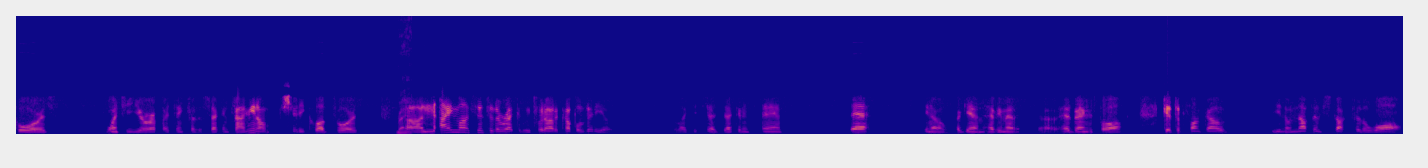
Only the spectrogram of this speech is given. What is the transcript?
tours, went to Europe, I think, for the second time. You know, shitty club tours. Right. Uh, nine months into the record, we put out a couple videos. Like you said, Decadence Dance. Eh, you know, again, heavy metal, uh, headbangers ball. Get the funk out. You know, nothing stuck to the wall.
